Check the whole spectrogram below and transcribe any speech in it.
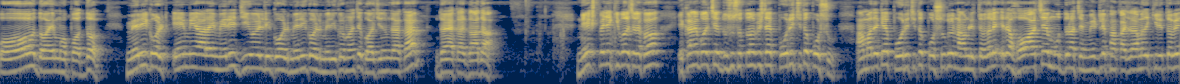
প দয় ম পদ্ম। Marigold M A R I Mary G O L D gold marigold marigold মানে হচ্ছে গয়চিন্দু আকার দয়াকার গাঁদা নেক্সট পেজে কি বলছে দেখো? এখানে বলছে দুশো সত্তর পৃষ্ঠায় পরিচিত পশু। আমাদেরকে পরিচিত পশুগুলোর নাম লিখতে হবে। তাহলে এটা হ আছে, মুদ্রণ আছে মিডলে ফাঁকা আছে। তাহলে আমাদের কী লিখতে হবে?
